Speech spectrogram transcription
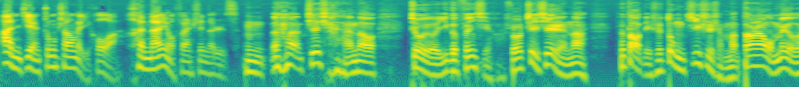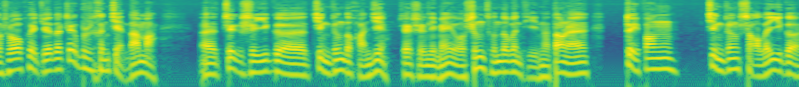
案件中伤了以后啊，很难有翻身的日子。嗯，那接下来呢，就有一个分析哈，说这些人呢，他到底是动机是什么？当然，我们有的时候会觉得这不是很简单嘛。呃，这个是一个竞争的环境，这是里面有生存的问题。那当然，对方竞争少了一个，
